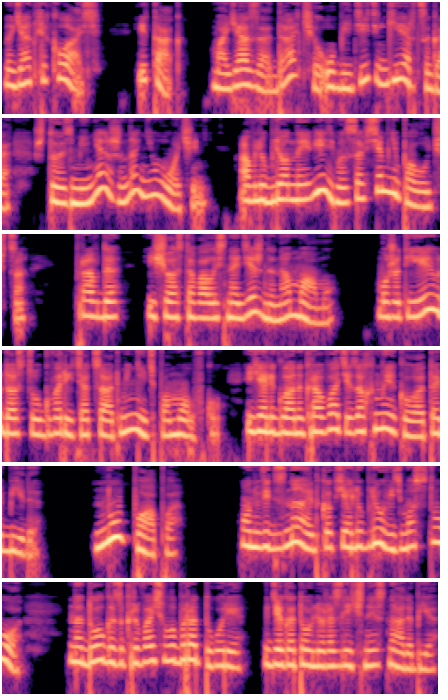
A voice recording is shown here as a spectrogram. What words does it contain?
Но я отвлеклась. Итак, моя задача убедить герцога, что из меня жена не очень. А влюбленные ведьмы совсем не получится. Правда, еще оставалась надежда на маму. Может, ей удастся уговорить отца отменить помолвку. Я легла на кровать и захныкала от обиды. Ну, папа. Он ведь знает, как я люблю ведьмовство. Надолго закрываюсь в лаборатории, где готовлю различные снадобья.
